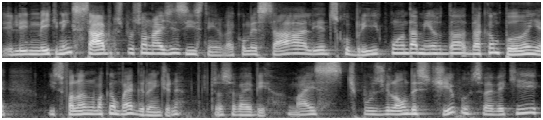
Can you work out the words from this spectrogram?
ele meio que nem sabe que os personagens existem. Ele vai começar ali a descobrir com o andamento da, da campanha. Isso falando numa campanha grande, né? Que você vai ver. Mas, tipo, os vilões desse tipo, você vai ver que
